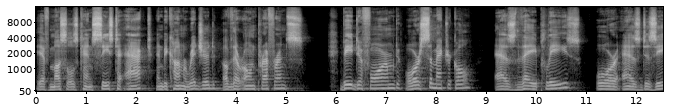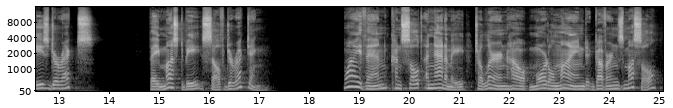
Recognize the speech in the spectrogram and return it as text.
If muscles can cease to act and become rigid of their own preference, be deformed or symmetrical as they please or as disease directs, they must be self directing. Why then consult anatomy to learn how mortal mind governs muscle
